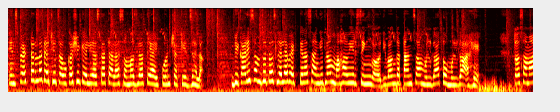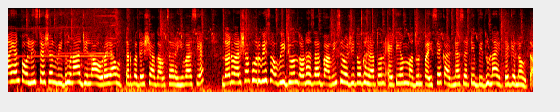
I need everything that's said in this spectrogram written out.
इन्स्पेक्टरनं त्याची चौकशी केली असता त्याला समजलं ते ऐकून चकित झाला. भिकारी समजत असलेल्या व्यक्तीनं सांगितलं महावीर सिंग दिवंगतांचा मुलगा तो मुलगा आहे. तो समायन पोलीस स्टेशन विधुणा जिल्हा औरया उत्तर प्रदेश या गावचा रहिवासी आहे. दोन वर्षापूर्वी सव्वीस जून दोन हजार बावीस रोजी तो घरातून ए टी एममधून पैसे काढण्यासाठी बिधुणा येथे गेला होता.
